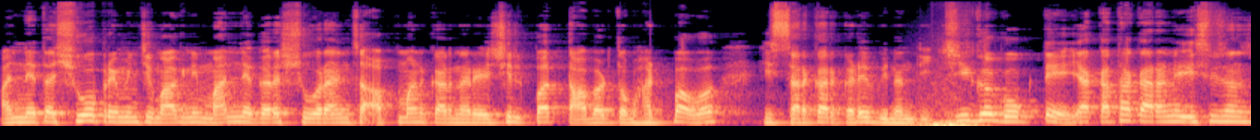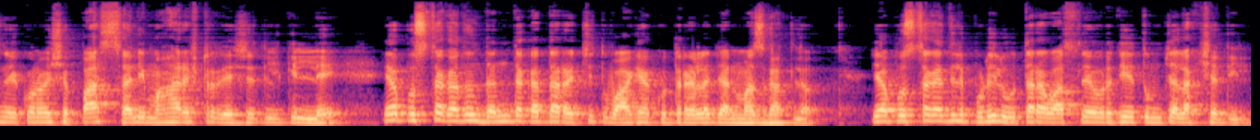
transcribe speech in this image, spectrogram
अन्यथा शिवप्रेमींची मागणी मान्य करत शिवरायांचा अपमान करणारे शिल्प ताबडतोब हटपावं ही सरकारकडे विनंती. जी ग गोगटे या कथाकाराने इसवी सन एकोणीसशे पाच साली महाराष्ट्र देशातील किल्ले या पुस्तकातून दंतकथा रचित वाघ्या कुत्र्याला जन्मास घातलं. या पुस्तकातील पुढील उतारा वाचल्यावरती हे तुमच्या लक्षात येईल.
